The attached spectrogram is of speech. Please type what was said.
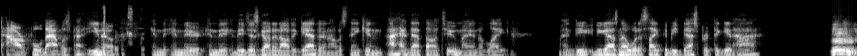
powerful. That was, you know, and and they and they they just got it all together. And I was thinking, I had that thought too, man, of like, man, do you, do you guys know what it's like to be desperate to get high? Hmm.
